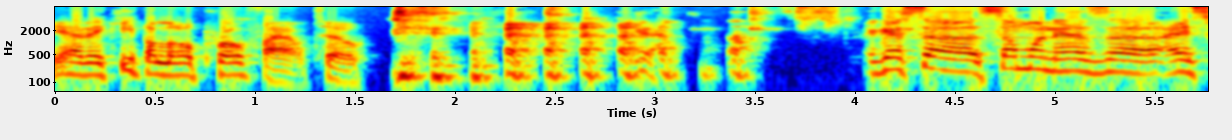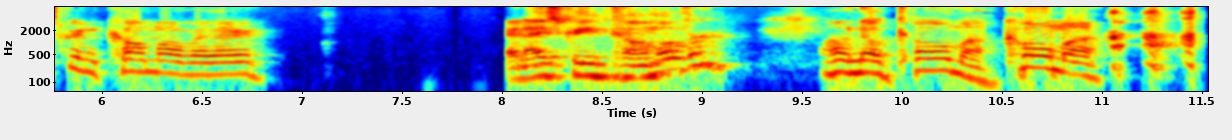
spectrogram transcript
Yeah, they keep a low profile too. I guess uh, someone has uh, ice cream coma over there. An ice cream comb over? oh no, coma. Coma.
